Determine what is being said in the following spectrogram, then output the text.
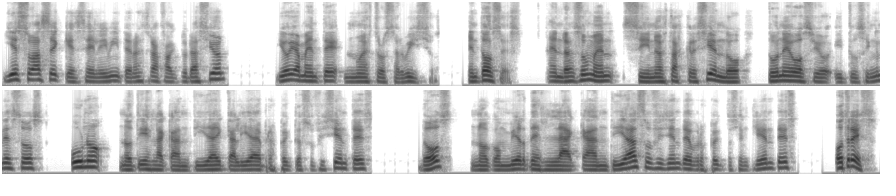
Y eso hace que se limite nuestra facturación y obviamente nuestros servicios. Entonces, en resumen, si no estás creciendo tu negocio y tus ingresos, uno, no tienes la cantidad y calidad de prospectos suficientes. Dos, no conviertes la cantidad suficiente de prospectos en clientes. O tres,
